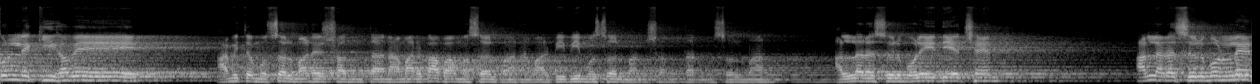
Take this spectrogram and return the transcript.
করলে কি হবে? আমি তো মুসলমানের সন্তান, আমার বাবা মুসলমান, আমার বিবি মুসলমান, সন্তান মুসলমান। আল্লাহ রসুল বলেই দিয়েছেন। আল্লাহ রসুল বললেন,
